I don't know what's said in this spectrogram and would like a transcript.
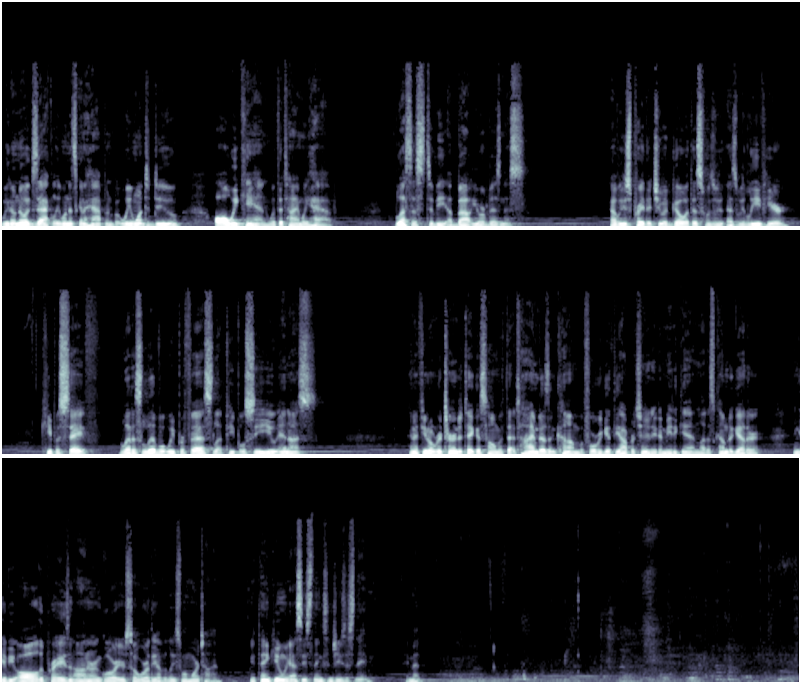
We don't know exactly when it's going to happen, but we want to do all we can with the time we have. Bless us to be about your business. God, we just pray that you would go with us as we leave here. Keep us safe. Let us live what we profess. Let people see you in us. And if you don't return to take us home, if that time doesn't come before we get the opportunity to meet again, let us come together and give you all the praise and honor and glory you're so worthy of at least one more time. We thank you and we ask these things in Jesus' name. Amen.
